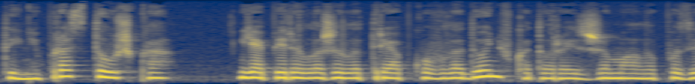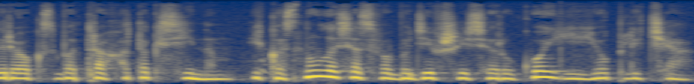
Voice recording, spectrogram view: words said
«Ты не простушка», я переложила тряпку в ладонь, в которой сжимала пузырек с батрахотоксином, и коснулась освободившейся рукой ее плеча.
